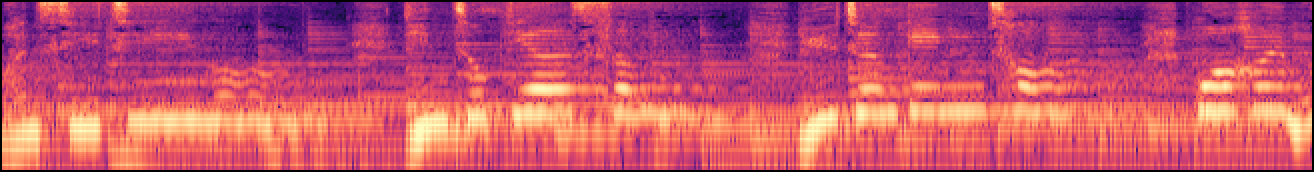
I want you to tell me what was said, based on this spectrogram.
还是挚爱，延续一生，如像竞赛。过去每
